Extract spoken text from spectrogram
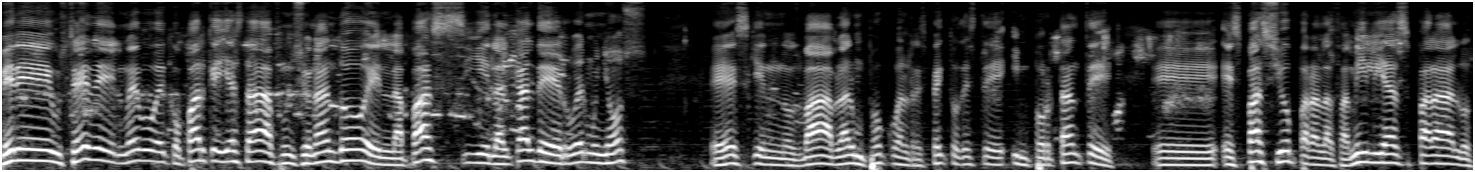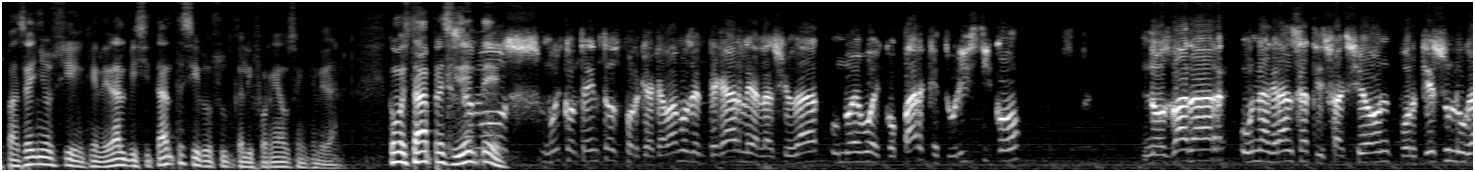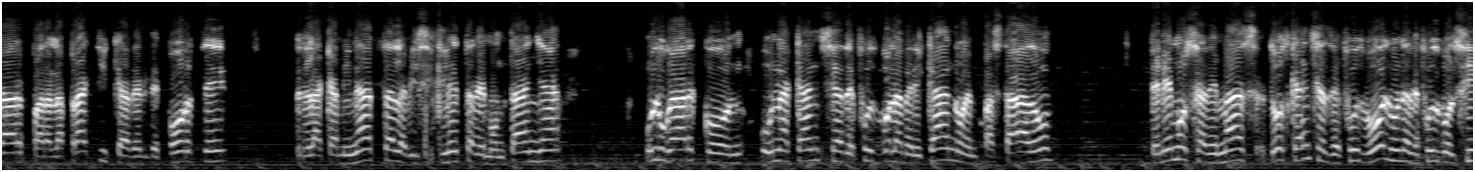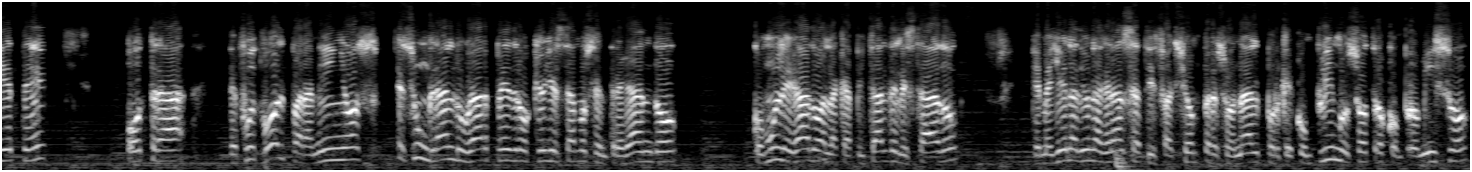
Mire usted, el nuevo ecoparque ya está funcionando en La Paz y el alcalde Rubén Muñoz es quien nos va a hablar un poco al respecto de este importante eh, espacio para las familias, para los paseños y en general visitantes y los sudcalifornianos en general. ¿Cómo está, presidente? Estamos muy contentos porque acabamos de entregarle a la ciudad un nuevo ecoparque turístico. Nos va a dar una gran satisfacción porque es un lugar para la práctica del deporte, la caminata, la bicicleta de montaña, un lugar con una cancha de fútbol americano empastado. Tenemos además dos canchas de fútbol, una de fútbol 7, otra de fútbol para niños. Es un gran lugar, Pedro, que hoy estamos entregando como un legado a la capital del estado, que me llena de una gran satisfacción personal porque cumplimos otro compromiso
